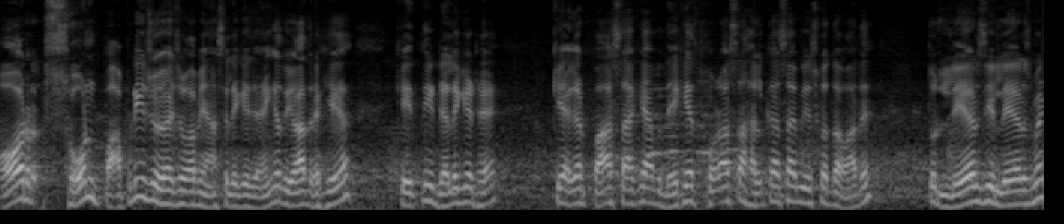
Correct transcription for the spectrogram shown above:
और सोन पापड़ी जो है, जब आप यहाँ से लेके जाएँगे तो याद रखिएगा कि इतनी डेलीकेट है कि अगर पास आके आप देखें थोड़ा सा हल्का सा भी इसको दबा दें तो लेयर्स ही लेयर्स में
